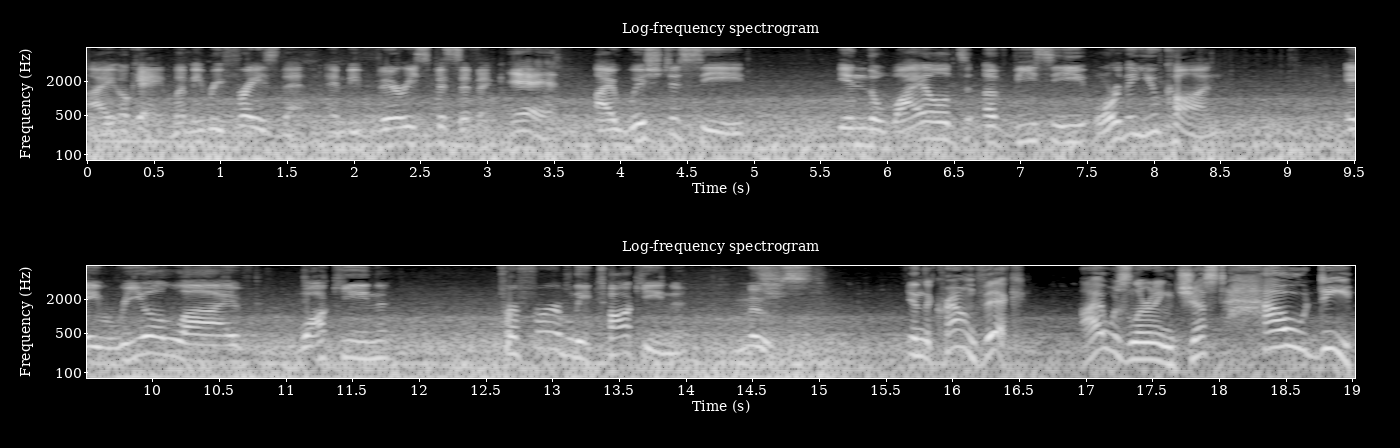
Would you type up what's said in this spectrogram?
I okay. Let me rephrase that and be very specific. Yeah. I wish to see in the wilds of BC or the Yukon a real live walking, preferably talking moose. In the Crown Vic, I was learning just how deep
